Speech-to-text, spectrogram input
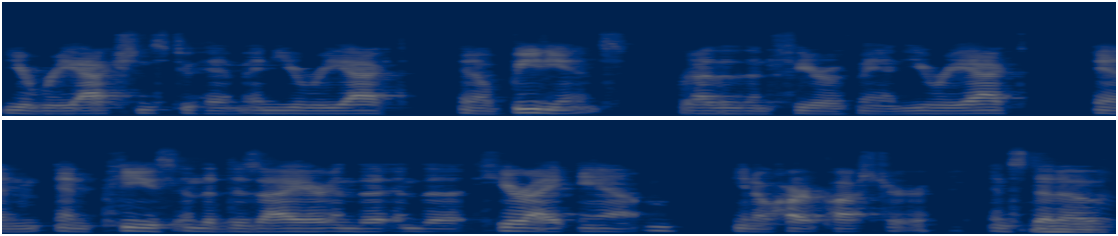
your reactions to him and you react in obedience rather than fear of man. You react in in peace and the desire and the and the here I am you know heart posture instead Mhm.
